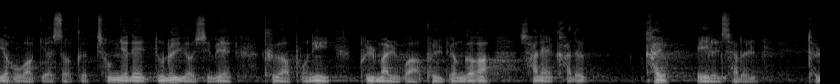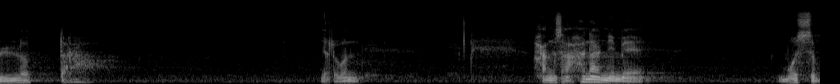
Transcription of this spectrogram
여호와께서 그 청년의 눈을 여심해 그가 보니 불말과 불병거가 산에 가득하여 엘사를 둘렀더라. 여러분 항상 하나님의 모습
